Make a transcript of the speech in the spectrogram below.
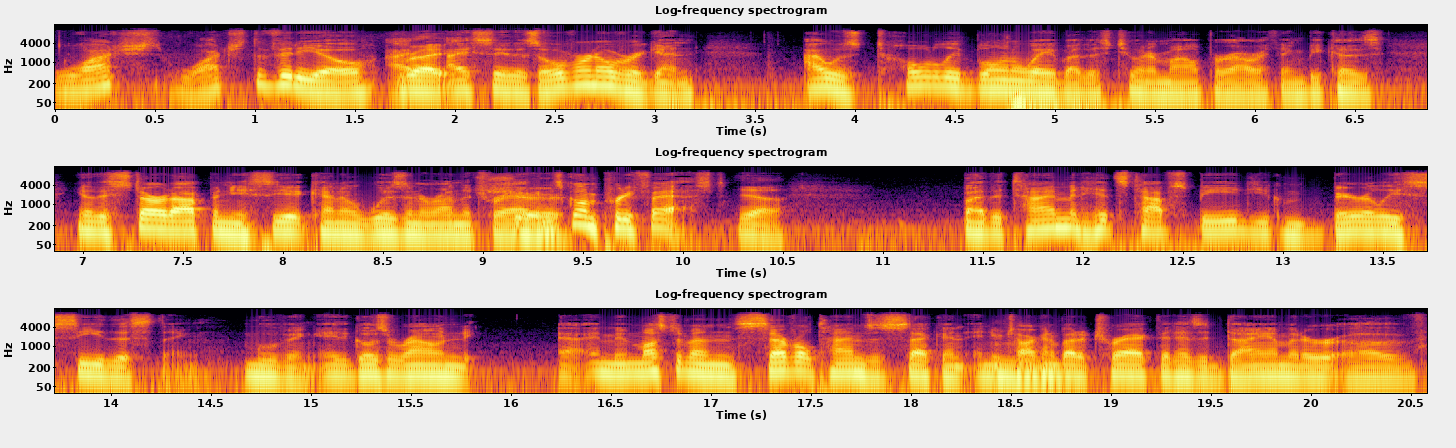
watch watch the video. I, Right. I say this over and over again. I was totally blown away by this 200 mile per hour thing because you know they start up and you see it kind of whizzing around the track. Sure. And it's going pretty fast. Yeah. By the time it hits top speed, you can barely see this thing moving. It goes around. I mean, it must have been several times a second, and you're mm-hmm. talking about a track that has a diameter of,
